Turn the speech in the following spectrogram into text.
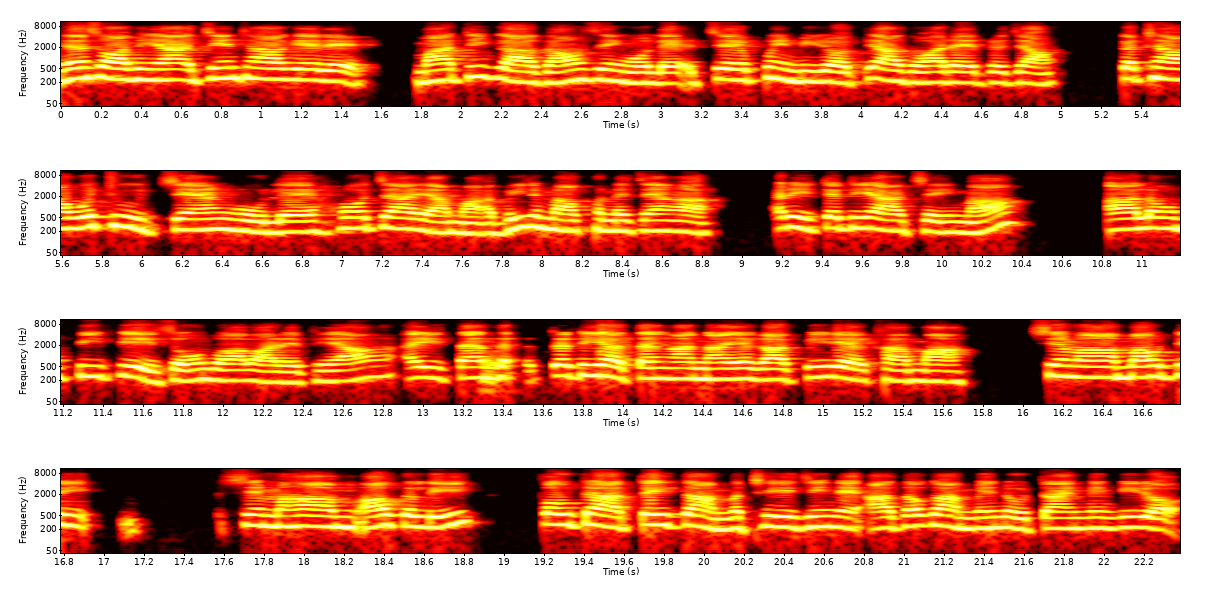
မြတ်စွာဘုရားအကျဉ်းထားခဲ့တဲ့မာတိကာခေါင်းစဉ်ကိုလည်းအကျယ်ပွင့်ပြီးတော့ပြသွားတဲ့အတွက်ကြောင့်ကထာဝတ္ထုကျမ်းကိုလည်းဟောကြားရမှာအဘိဓမ္မာခုနှစ်ကျမ်းကအဲ့ဒီတတိယအချိန်မှာအားလုံးပြီးပြည့်စုံသွားပါတယ်ဗျာအဲ့ဒီတတိယတန်ခါနာယကပြီးတဲ့အခါမှာရှင်မဟာမောက်တိရှင်မဟာမောက်ကလီပုဒ္ဒတိတ်တမထေကြီးနဲ့အာသောကမင်းတို့တိုင်ပင်ပြီးတော့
